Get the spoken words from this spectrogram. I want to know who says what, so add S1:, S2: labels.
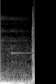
S1: it.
